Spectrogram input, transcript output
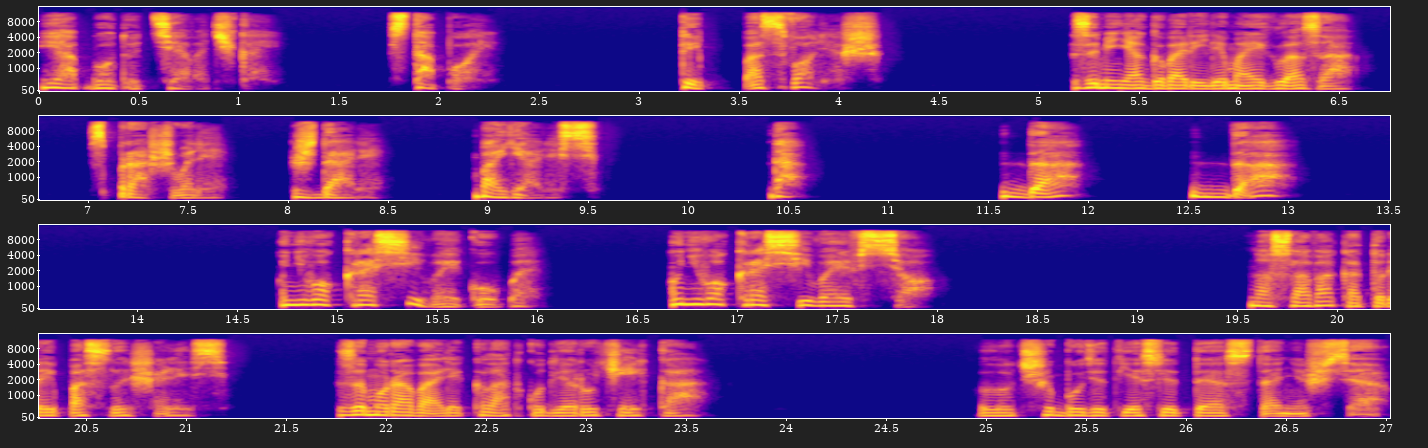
Я буду девочкой. С тобой. Ты позволишь? За меня говорили мои глаза. Спрашивали, ждали боялись. Да, да, да. У него красивые губы. У него красивое все. Но слова, которые послышались, замуровали кладку для ручейка. Лучше будет, если ты останешься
